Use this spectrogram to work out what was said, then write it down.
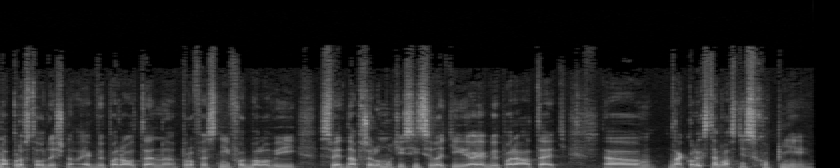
naprosto odlišná. Jak vypadal ten profesní fotbalový svět na přelomu tisíciletí a jak vypadá teď. Uh, nakolik jste vlastně schopni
